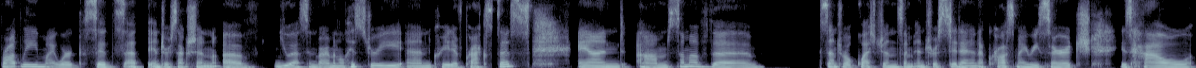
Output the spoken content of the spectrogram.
Broadly, my work sits at the intersection of US environmental history and creative praxis. And um, some of the central questions I'm interested in across my research is how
